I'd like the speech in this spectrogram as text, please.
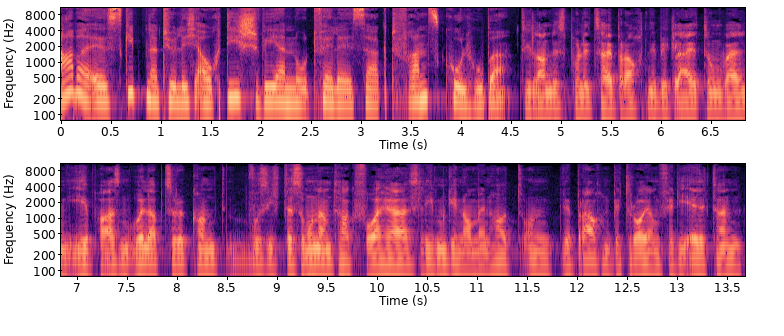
Aber es gibt natürlich auch die schweren Notfälle, sagt Franz Kohlhuber. Die Landespolizei braucht eine Begleitung, weil ein Ehepaar aus dem Urlaub zurückkommt, wo sich der Sohn am Tag vorher das Leben genommen hat. Und wir brauchen Betreuung für die Eltern.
